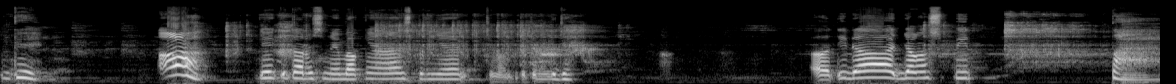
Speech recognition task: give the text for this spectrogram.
Oke. Ah, oke kita harus nembaknya sepertinya cuma bikin aja. Uh, tidak, jangan speed. Tah.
